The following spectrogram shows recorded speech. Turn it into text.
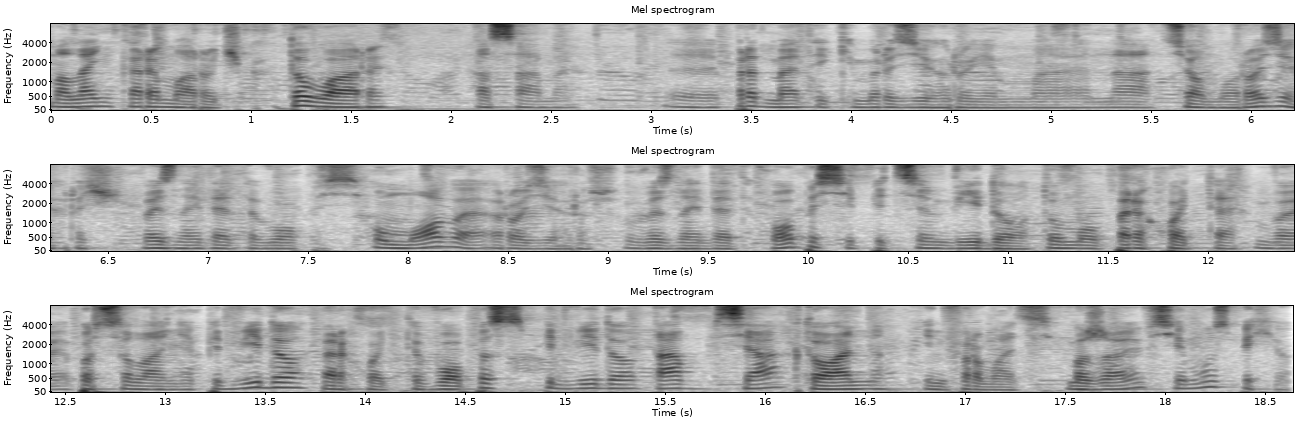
Маленька ремарочка. Товари, а саме. Е, Предмети, які ми розігруємо е, на цьому розіграші, ви знайдете в описі. Умови розіграшу ви знайдете в описі під цим відео. Тому переходьте в посилання під відео, переходьте в опис під відео, там вся актуальна інформація. Бажаю всім успіхів!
